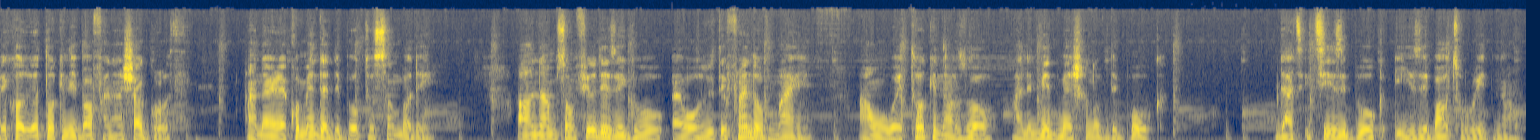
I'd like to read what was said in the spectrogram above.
because we're talking about financial growth, and I recommended the book to somebody. And um, some few days ago, I was with a friend of mine, and we were talking as well, and he made mention of the book that it is a book he is about to read now.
